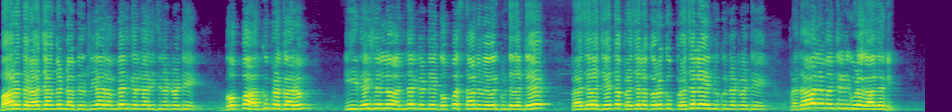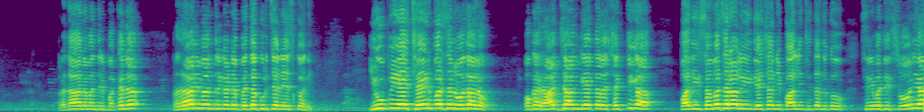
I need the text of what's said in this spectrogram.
భారత రాజ్యాంగం డాక్టర్ బిఆర్ అంబేద్కర్ గారు ఇచ్చినటువంటి గొప్ప హక్కు ప్రకారం ఈ దేశంలో అందరికంటే గొప్ప స్థానం ఎవరికి ఉంటుందంటే ప్రజల చేత ప్రజల కొరకు ప్రజలే ఎన్నుకున్నటువంటి ప్రధానమంత్రిని కూడా కాదని. ప్రధానమంత్రి పక్కన ప్రధానమంత్రి కంటే పెద్ద కూర్చొని వేసుకొని యూపీఏ చైర్పర్సన్ హోదాలో ఒక రాజ్యాంగేతర శక్తిగా పది సంవత్సరాలు ఈ దేశాన్ని పాలించేందుకు శ్రీమతి సోనియా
